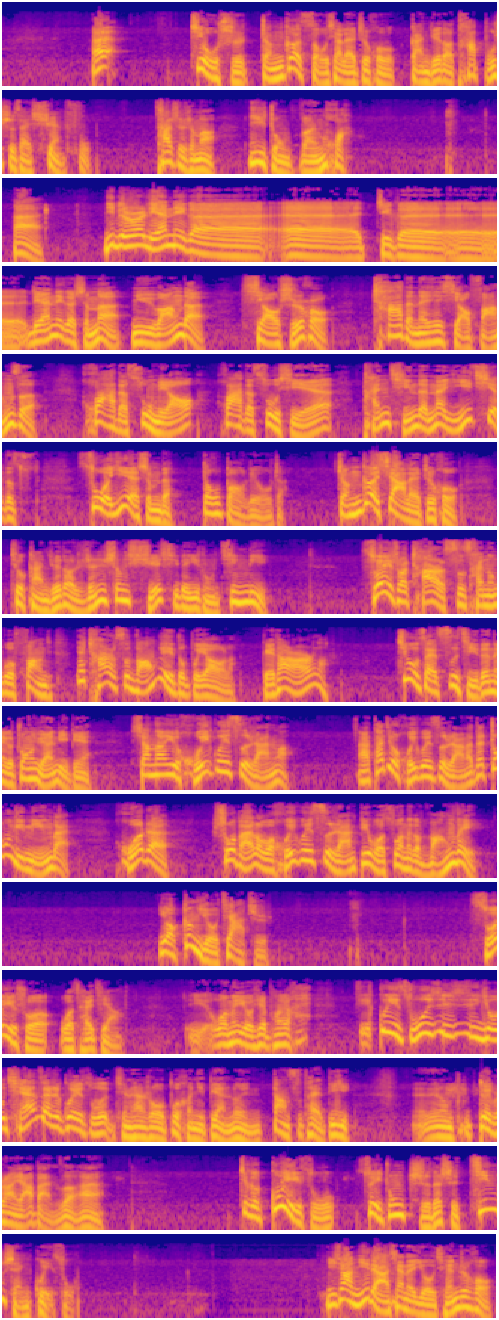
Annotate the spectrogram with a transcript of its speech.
哎，就是整个走下来之后，感觉到他不是在炫富，他是什么一种文化。哎，你比如说，连那个呃，这个连那个什么女王的小时候。插的那些小房子，画的素描，画的速写，弹琴的那一切的作业什么的都保留着。整个下来之后，就感觉到人生学习的一种经历。所以说，查尔斯才能够放弃。那查尔斯王位都不要了，给他儿了，就在自己的那个庄园里边，相当于回归自然了。啊，他就回归自然了。他终于明白，活着。说白了，我回归自然，比我做那个王位要更有价值。所以说我才讲，我们有些朋友还贵族这有钱才是贵族。金山说我不和你辩论，档次太低，嗯，对不上牙板子啊。这个贵族最终指的是精神贵族。你像你俩现在有钱之后。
